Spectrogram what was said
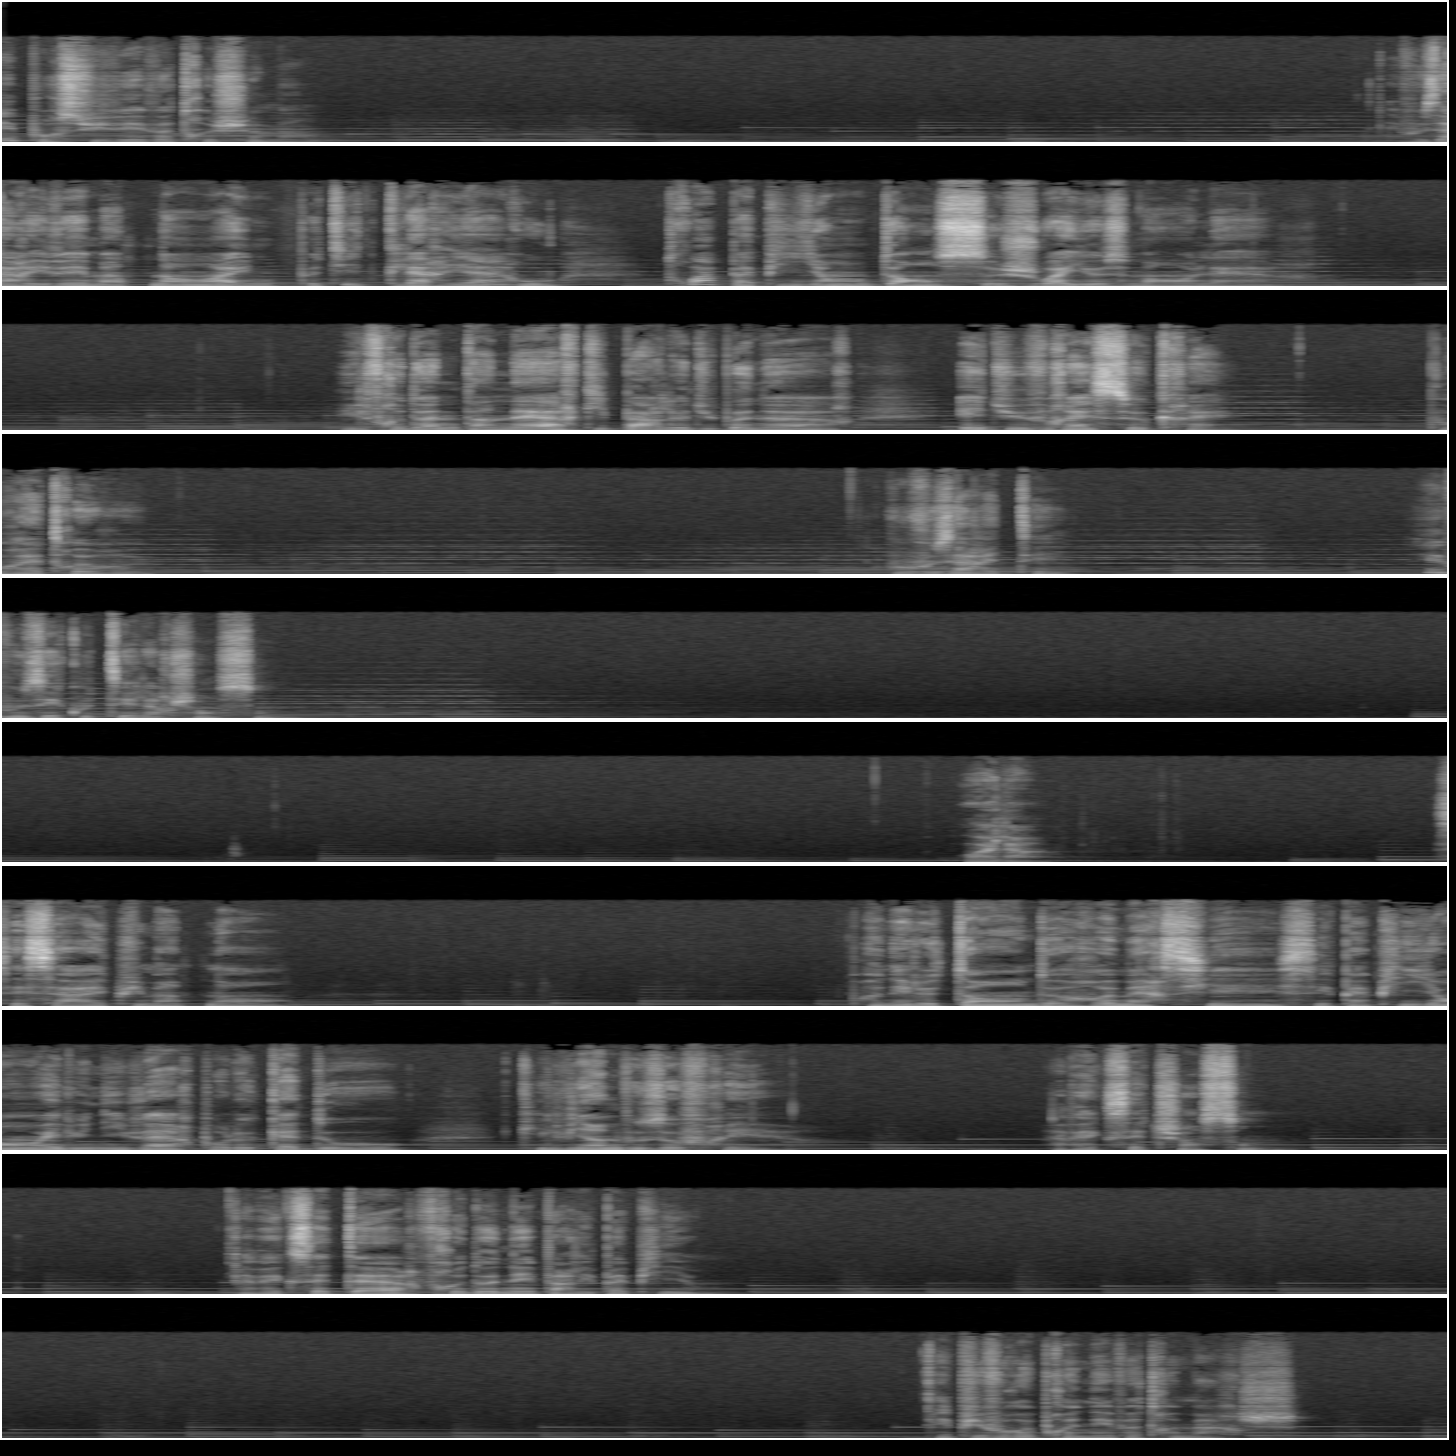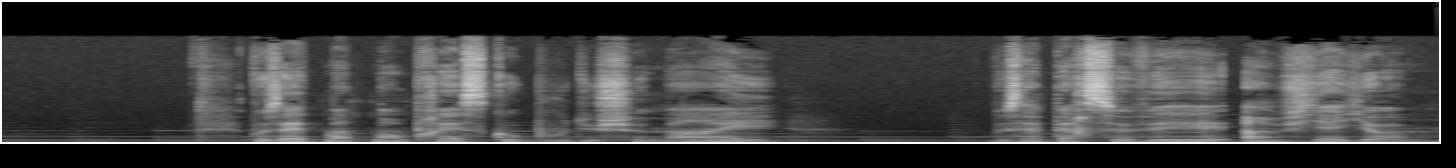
et poursuivez votre chemin. vous arrivez maintenant à une petite clairière où trois papillons dansent joyeusement en l'air. Ils fredonnent un air qui parle du bonheur et du vrai secret pour être heureux. Vous vous arrêtez et vous écoutez leur chanson. Voilà. C'est ça. Et puis maintenant, prenez le temps de remercier ces papillons et l'univers pour le cadeau qu'il vient de vous offrir avec cette chanson, avec cet air fredonné par les papillons. Et puis vous reprenez votre marche. Vous êtes maintenant presque au bout du chemin et vous apercevez un vieil homme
